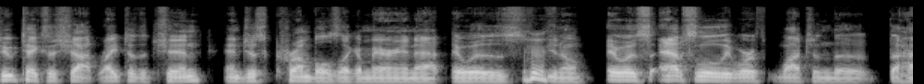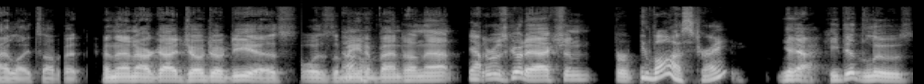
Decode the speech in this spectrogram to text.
dude takes a shot right to the chin and just crumbles like a marionette. It was, you know, it was absolutely worth watching the the highlights of it. And then our guy Jojo Diaz was the main oh. event on that. Yeah, there was good action for. He lost, right? Yeah, he did lose.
